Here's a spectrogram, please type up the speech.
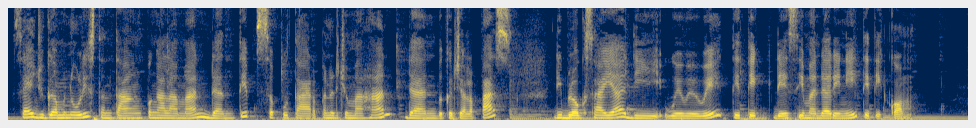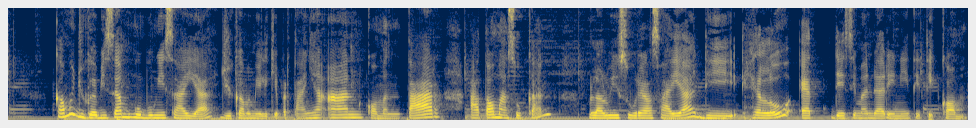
Saya juga menulis tentang pengalaman dan tips seputar penerjemahan dan bekerja lepas di blog saya di www.desimandarini.com. Kamu juga bisa menghubungi saya jika memiliki pertanyaan, komentar, atau masukan melalui surel saya di hello at desimandarini.com.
